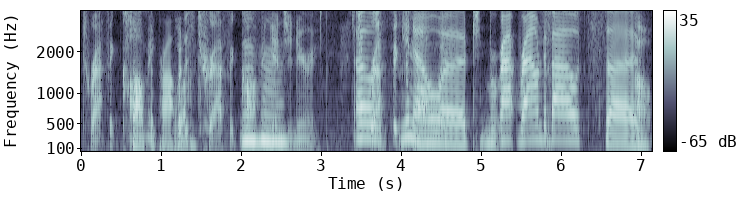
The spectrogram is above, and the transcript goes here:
traffic Solve the problem. what is traffic calming engineering oh, traffic you know, uh, t- ra- roundabouts, uh, oh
